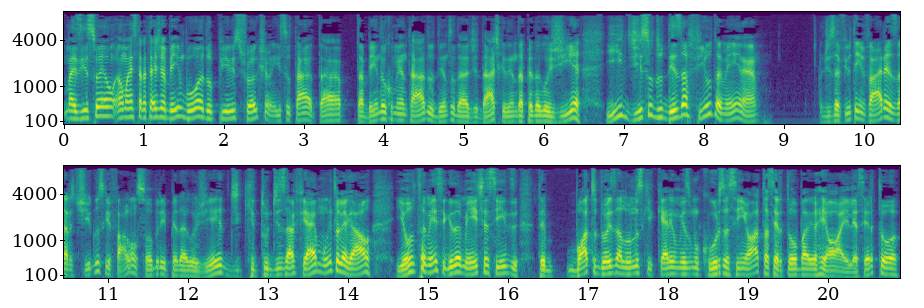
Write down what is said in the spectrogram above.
mas isso é, é uma estratégia bem boa do peer instruction, isso tá, tá, tá bem documentado dentro da didática, dentro da pedagogia e disso do desafio desafio também, né? O desafio tem vários artigos que falam sobre pedagogia, de que tu desafiar é muito legal. E eu também, seguidamente, assim, te, boto dois alunos que querem o mesmo curso, assim, ó, tu acertou, ó, ele acertou.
